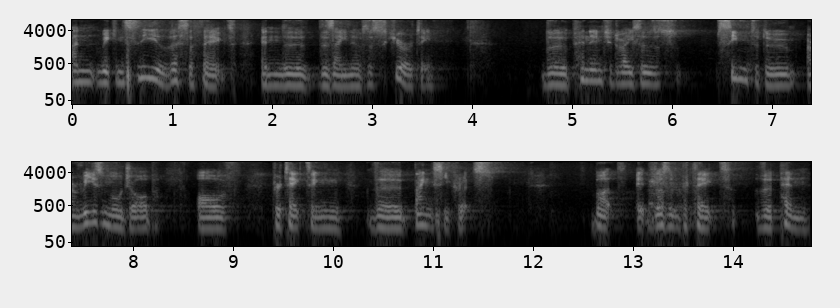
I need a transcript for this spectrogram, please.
And we can see this effect in the design of the security. The pin entry devices seem to do a reasonable job of protecting the bank secrets, but it doesn't protect the PIN,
